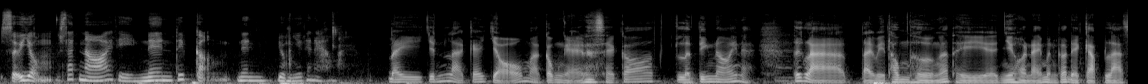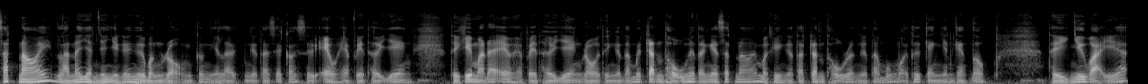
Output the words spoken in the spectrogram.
sử dụng sách nói thì nên tiếp cận nên dùng như thế nào? Đây chính là cái chỗ mà công nghệ nó sẽ có lên tiếng nói nè. À. tức là tại vì thông thường á thì như hồi nãy mình có đề cập là sách nói là nó dành cho những cái người bận rộn có nghĩa là người ta sẽ có sự eo hẹp về thời gian. Thì khi mà đã eo hẹp về thời gian rồi thì người ta mới tranh thủ người ta nghe sách nói mà khi người ta tranh thủ rồi người ta muốn mọi thứ càng nhanh càng tốt. Thì như vậy á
